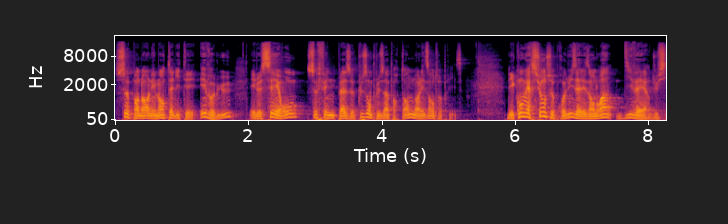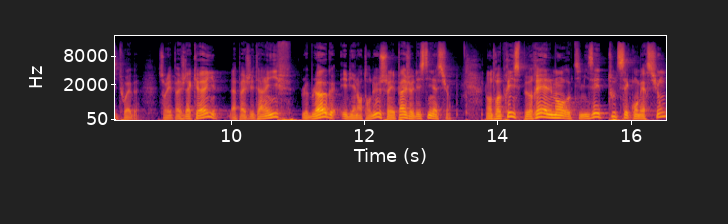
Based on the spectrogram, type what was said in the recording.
cependant les mentalités évoluent et le CRO se fait une place de plus en plus importante dans les entreprises. Les conversions se produisent à des endroits divers du site web, sur les pages d'accueil, la page des tarifs, le blog et bien entendu sur les pages de destination. L'entreprise peut réellement optimiser toutes ces conversions,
